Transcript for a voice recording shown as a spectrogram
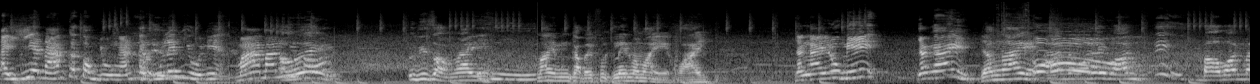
ไอ้เฮียน้ำก็ตกอยู่งั้นแต่กูเล่นอยู่เนี่ย มามาลูเอากที่เว้สยองลูกที่สองอะไร ไม่ มึงกลับไปฝึกเล่นมาใหม่ไอ้ควาย ยังไงลูกนี้ ยังไง ยังไงโอ้โห อาโนได้บอลต่อบอลไป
